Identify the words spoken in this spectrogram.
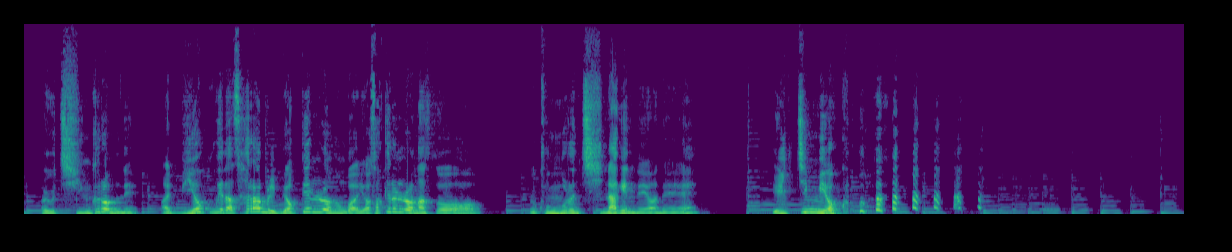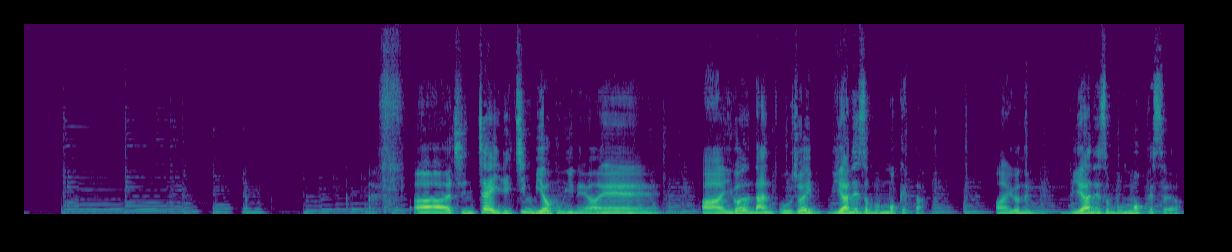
아, 이거 징그럽네. 아, 미역국에다 사람을 몇 개를 넣어놓은 거야? 여섯 개를 넣어놨어. 국물은 진하겠네요, 네. 일진 미역국. 아, 진짜 일진 미역국이네요, 예. 아, 이거는 난 도저히 미안해서 못 먹겠다. 아, 이거는 미안해서 못 먹겠어요.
